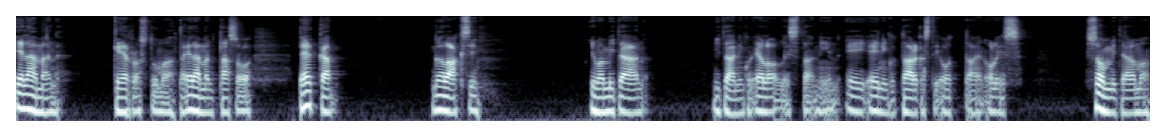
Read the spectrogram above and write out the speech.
elämän kerrostuma tai elämän taso. Pelkkä galaksi ilman mitään, mitään niin kuin elollista, niin ei, ei niin kuin tarkasti ottaen olisi sommitelma,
